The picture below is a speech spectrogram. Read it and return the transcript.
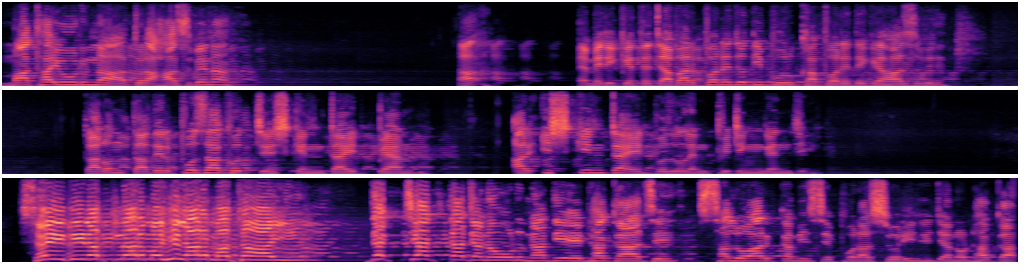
মাথায় উড়না তোরা হাসবে না? আমেরিকাতে যাবার পরে যদি বুরখা পরে দেখে হাসবে। কারণ তাদের পোশাক হচ্ছে স্কিন টাইট প্যান্ট আর স্কিন টাইট বুঝলেন ফিটিং গেঞ্জি। সেই দিন আপনার মহিলার মাথায় দেখছে একটা যেন ওড়না দিয়ে ঢাকা আছে, সালোয়ার কামিজে পরা শরীর যেন ঢাকা।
